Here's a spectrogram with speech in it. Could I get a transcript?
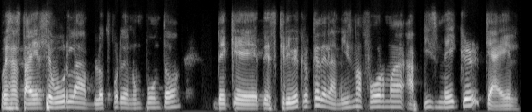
pues hasta él se burla, Bloodsport en un punto, de que describe, creo que de la misma forma a Peacemaker que a él.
